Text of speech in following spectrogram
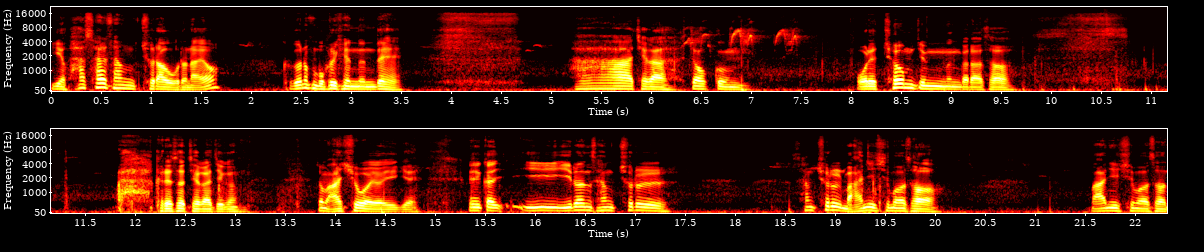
이게 화살 상추라고 그러나요? 그거는 모르겠는데 아 제가 조금 올해 처음 심는 거라서 아, 그래서 제가 지금 좀 아쉬워요 이게 그러니까 이 이런 상추를 상추를 많이 심어서 많이 심어서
